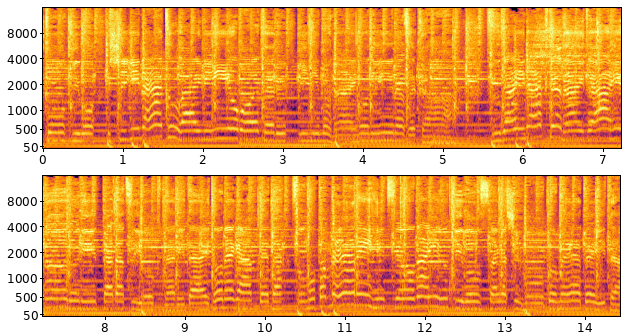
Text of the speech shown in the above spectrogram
ったあの飞行机を不思议なくらいに覚えてる意味もないのになぜか。不甲斐なくて泣いた日の夜にただ强くなりたいと愿ってた。そのために必要な勇気を探し求めていた。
